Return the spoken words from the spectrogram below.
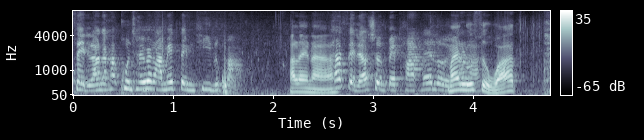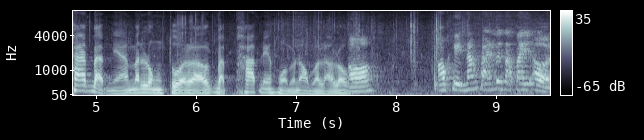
เสร็จแล้วนะครับ คุณใช้เวลาไม่เต็มที่หรือเปล่า อะไรนะ ถ้าเสร็จแล้วเชิญไปพักได้เลยไม่นะคะรู้สึกว่าถ้าแบบเนี้ยมันลงตัวแล้วแบบภาพในหัวมันออกมาแล้วเรา อ๋อโอเคนั่งไปเลยต่อไปเออ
